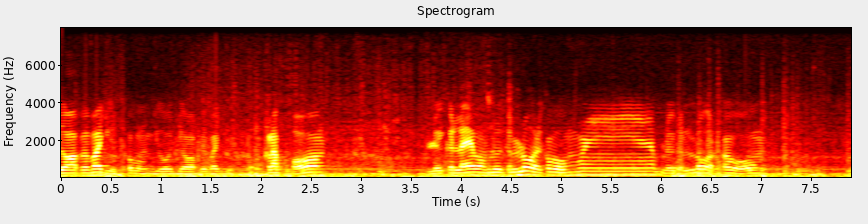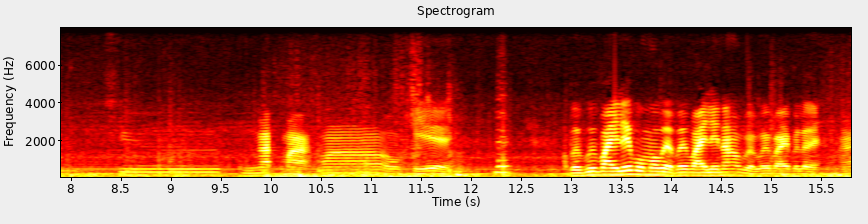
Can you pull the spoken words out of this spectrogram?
ยอไปว่าหยุดครับผมยอยอไปว่าหยุดครับผมเลยกันแล้วผมเลยกันโลดครับผมแวบเลยกันโลดครับผมชื่องัดมาว้าโอเคเอาแบบไวๆเลยผมเอาแบบไวๆเลยนะเอาแบบไวๆไปเลยนะ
